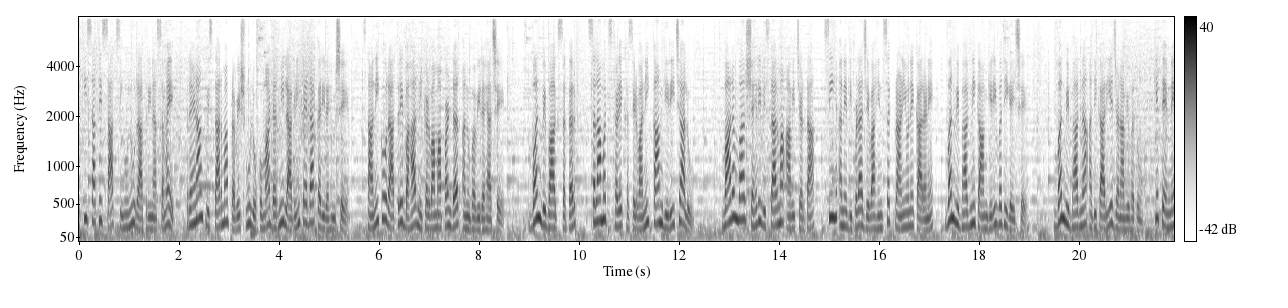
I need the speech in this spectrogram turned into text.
એકી સાથે સાત સિંહોનું રાત્રિના સમયે રહેણાંક વિસ્તારમાં પ્રવેશવું લોકોમાં ડરની લાગણી પેદા કરી રહ્યું છે. સ્થાનિકો રાત્રે બહાર નીકળવામાં પણ ડર અનુભવી રહ્યા છે. વન વિભાગ સતર્ક, સલામત સ્થળે ખસેડવાની કામગીરી ચાલુ. વારંવાર શહેરી વિસ્તારમાં આવી ચડતા સિંહ અને દીપડા જેવા હિંસક પ્રાણીઓને કારણે વન વિભાગની કામગીરી વધી ગઈ છે. વન વિભાગના અધિકારીએ જણાવ્યું હતું કે તેમને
